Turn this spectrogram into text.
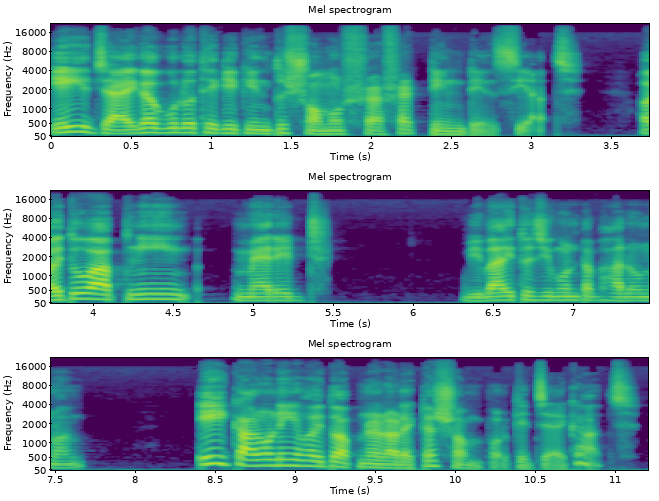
এই জায়গাগুলো থেকে কিন্তু সমস্যা আসার টেন্ডেন্সি আছে। হয়তো আপনি ম্যারিড বিবাহিত জীবনটা ভালো নয় এই কারণেই হয়তো আপনার আর একটা সম্পর্কের জায়গা আছে।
